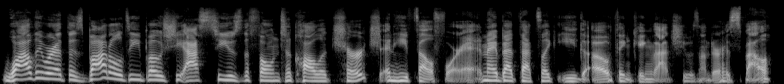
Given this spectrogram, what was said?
While they were at this bottle depot, she asked to use the phone to call a church and he fell for it. And I bet that's like ego thinking that she was under his spell.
